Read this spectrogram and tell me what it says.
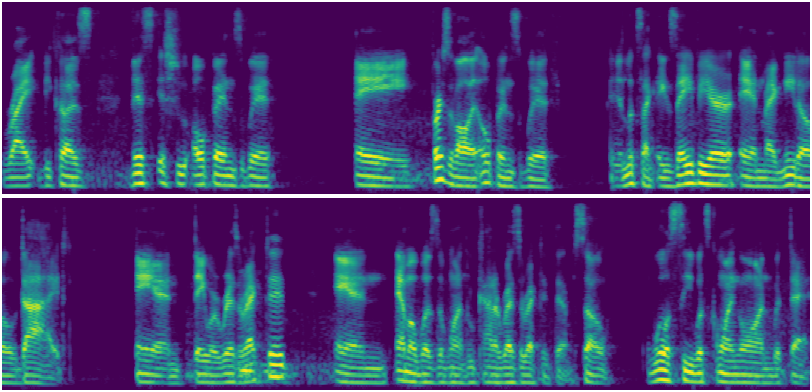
right? Because this issue opens with a first of all, it opens with it looks like Xavier and Magneto died and they were resurrected and Emma was the one who kind of resurrected them. So we'll see what's going on with that.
